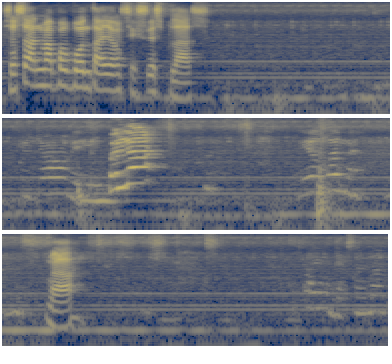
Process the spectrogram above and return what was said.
So saan mapupunta yung 6S Plus? Wala! Ayan ka na. Ha? Tayo, buksan lang.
